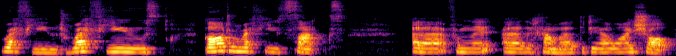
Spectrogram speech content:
refuge, refuse, garden refuse sacks uh, from the uh, the Hammer, the DIY shop.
